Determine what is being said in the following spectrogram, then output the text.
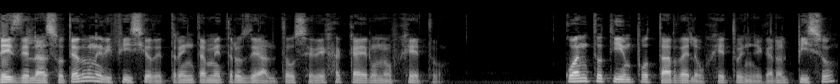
Desde la azotea de un edificio de 30 metros de alto se deja caer un objeto. ¿Cuánto tiempo tarda el objeto en llegar al piso?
